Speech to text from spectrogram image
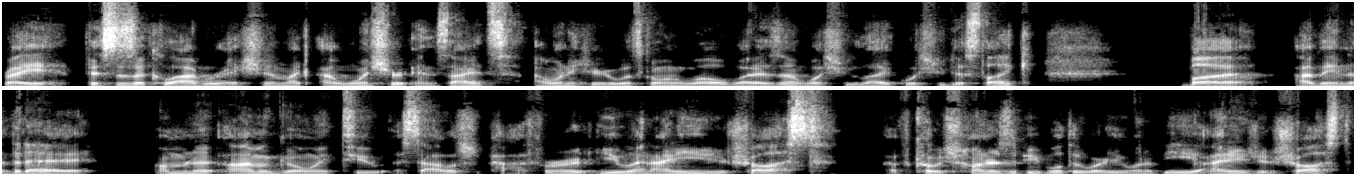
right? This is a collaboration. Like i want your insights. I want to hear what's going well what isn't what you like what you dislike. But at the end of the day i'm gonna i'm going to establish a path for you and i need you to trust I've coached hundreds of people to where you want to be. I need you to trust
